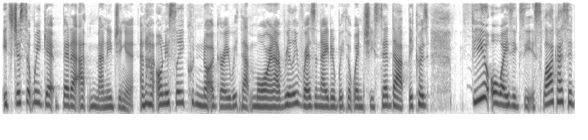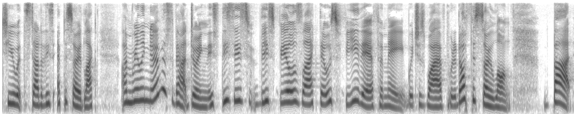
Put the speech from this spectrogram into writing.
It's just that we get better at managing it. And I honestly could not agree with that more. And I really resonated with it when she said that because fear always exists. Like I said to you at the start of this episode, like I'm really nervous about doing this. This is this feels like there was fear there for me, which is why I've put it off for so long. But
